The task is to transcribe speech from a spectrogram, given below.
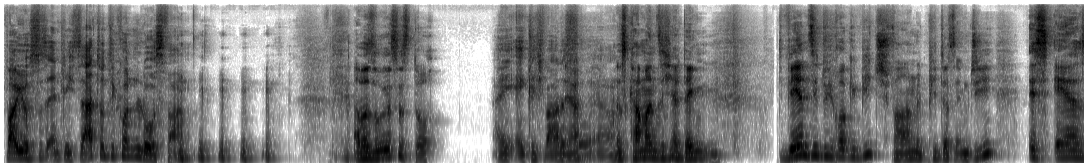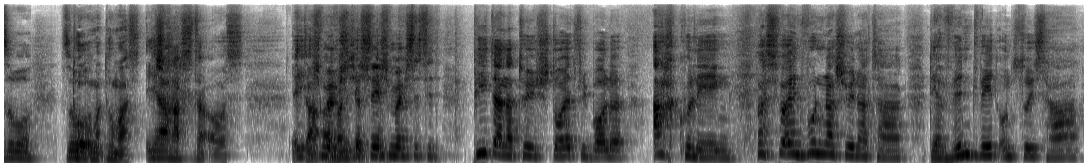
war Justus endlich satt und sie konnten losfahren. aber so ist es doch. Eigentlich war das ja, so, ja. Das kann man sich ja denken. Während sie durch Rocky Beach fahren mit Peters MG, ist er so, so. Thomas, ich ja. raste aus. Ich, ich, möchte, ich, ich möchte, Peter natürlich stolz wie Bolle. Ach, Kollegen, was für ein wunderschöner Tag. Der Wind weht uns durchs Haar.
